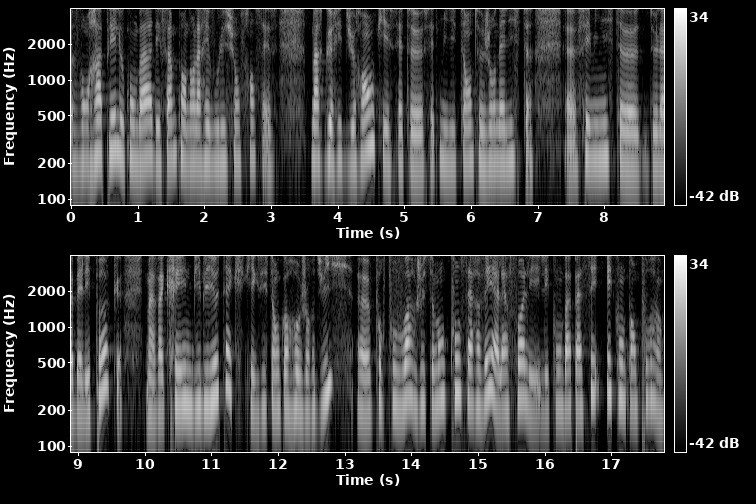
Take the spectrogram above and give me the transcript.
vont rappeler le combat des femmes pendant la Révolution française. Marguerite Durand, qui est cette, cette militante journaliste euh, féministe de la belle époque, bah, va créer une bibliothèque qui existe encore aujourd'hui pour pouvoir justement conserver à la fois les, les combats passés et contemporains.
